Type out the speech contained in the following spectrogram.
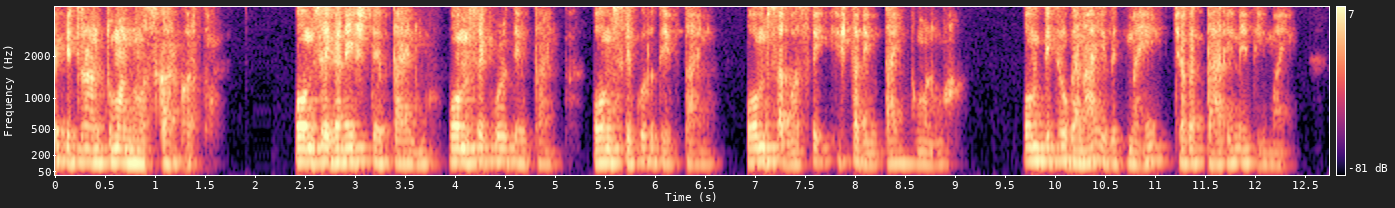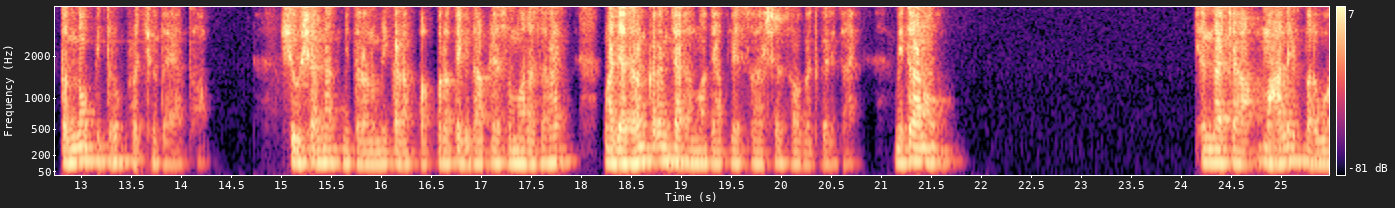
पितरांनो तुम्हाला नमस्कार करतो. ओम श्री गणेश देवताय नम. ओम श्री कुळ देवताय ओम श्री गुरुदेवताय नम. ओम सर्वश्री इष्टदेवताय नमो नम. ओम पितृगणाय विद्महे जगद्धारिणे धीमहे. तन्नो पितृ प्रचोदयात. शिवशरणात मित्रांनो मी कडप्पा परत एकदा आपल्यासमोर हजर आहे. माझ्या धर्मकर्म चॅनलमध्ये आपले सहर्ष स्वागत करीत आहे. मित्रांनो यंदाच्या महालय पर्व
